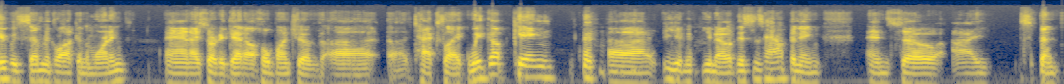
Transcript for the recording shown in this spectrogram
it was seven o'clock in the morning, and I started to get a whole bunch of uh, uh texts like, "Wake up, King! Uh, you, you know this is happening." And so I spent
